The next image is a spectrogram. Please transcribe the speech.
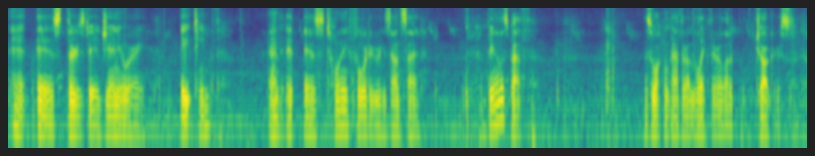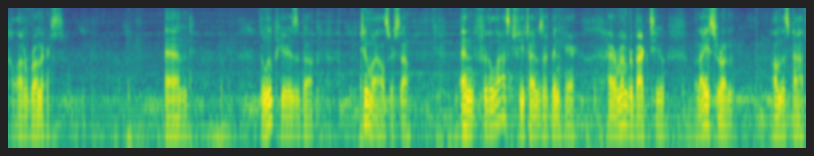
It is Thursday, January 18th, and it is 24 degrees outside. Being on this path, this walking path around the lake, there are a lot of joggers, a lot of runners. And the loop here is about two miles or so. And for the last few times I've been here, I remember back to when I used to run on this path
